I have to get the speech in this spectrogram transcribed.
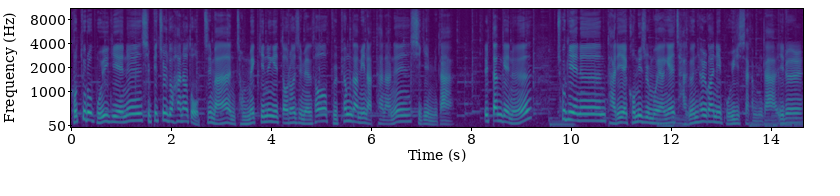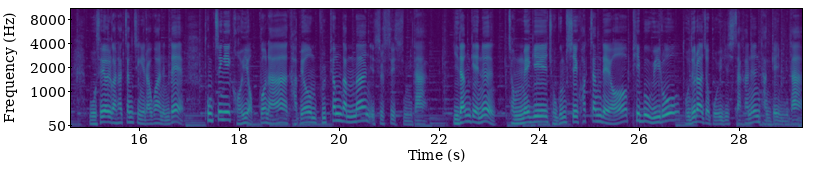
겉으로 보이기에는 심핏줄도 하나도 없지만 정맥 기능이 떨어지면서 불편감이 나타나는 시기입니다. 1단계는 초기에는 다리에 거미줄 모양의 작은 혈관이 보이기 시작합니다. 이를 모세혈관 확장증이라고 하는데 통증이 거의 없거나 가벼운 불편감만 있을 수 있습니다. 2단계는 정맥이 조금씩 확장되어 피부 위로 도드라져 보이기 시작하는 단계입니다.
